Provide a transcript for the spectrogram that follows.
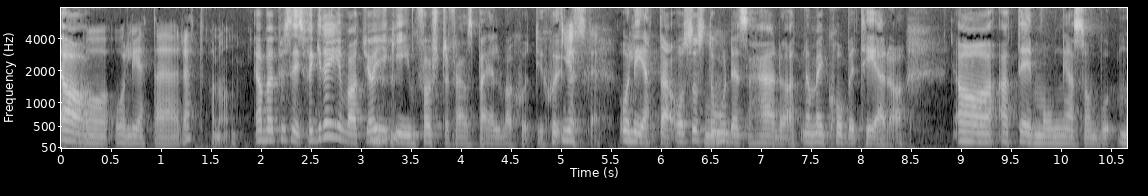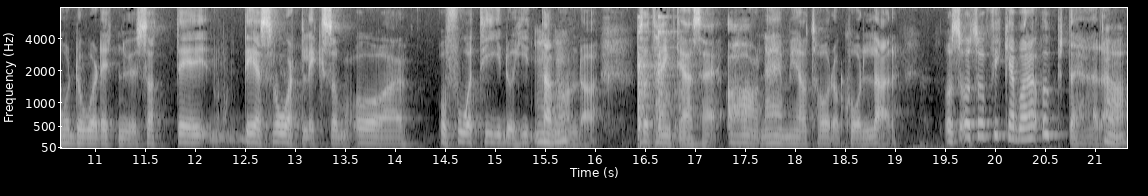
Ja. och, och leta rätt på någon. Ja men precis, för grejen var att jag gick in först och främst på 1177. Just det. Och leta och så stod det så här då att, nej men KBT då. Ja, att det är många som mår dåligt nu så att det, det är svårt liksom att, att få tid att hitta någon då. Så tänkte jag så här, ah, nej men jag tar och kollar. Och så, och så fick jag bara upp det här. Ja.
